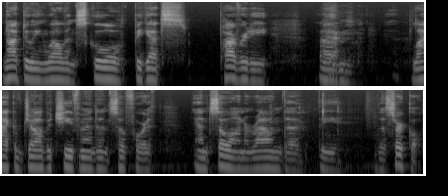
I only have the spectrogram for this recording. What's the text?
not doing well in school, begets poverty, um, yeah. lack of job achievement, and so forth, and so on around the, the, the circle.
